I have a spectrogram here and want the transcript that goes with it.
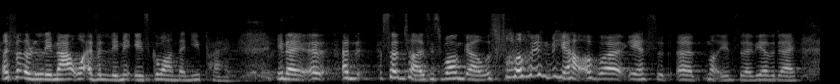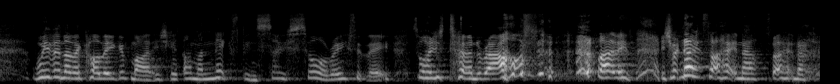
Let's put the limit out, whatever limit is. Go on then, you pray. You know, uh, and sometimes this one girl was following me out of work yesterday, uh, not yesterday, the other day with another colleague of mine, and she goes, Oh, my neck's been so sore recently. So I just turned around like this. And she went, No, it's not hurting now. It's not hurting now.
